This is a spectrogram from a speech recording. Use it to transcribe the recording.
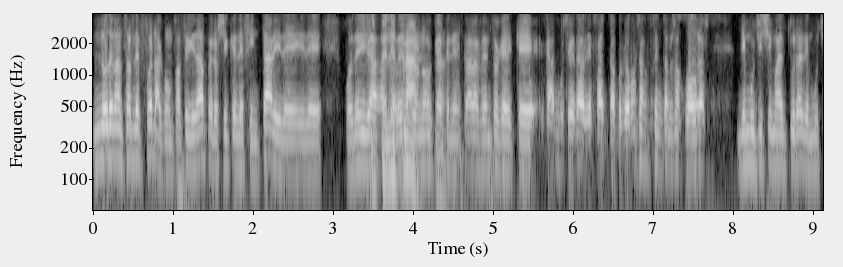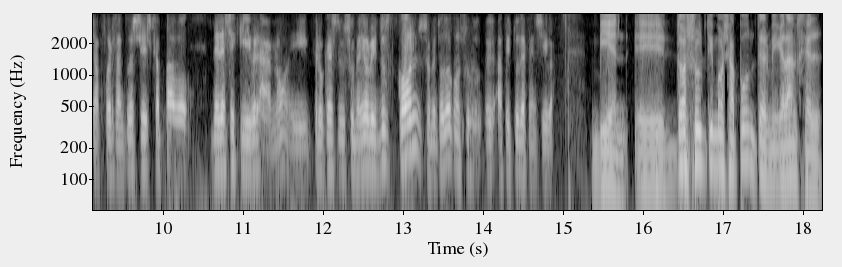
no de lanzar de fuera con facilidad, pero sí que de fintar y de, poder ir hacia penetrar, adentro, ¿no? claro. que penetrar hacia adentro, que, que muchas veces hace falta, porque vamos a enfrentarnos a jugadoras de muchísima altura y de mucha fuerza. Entonces sí es capaz de, de desequilibrar, ¿no? Y creo que es su mayor virtud, con, sobre todo, con su eh, actitud defensiva. Bien, eh, dos últimos apuntes, Miguel Ángel,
